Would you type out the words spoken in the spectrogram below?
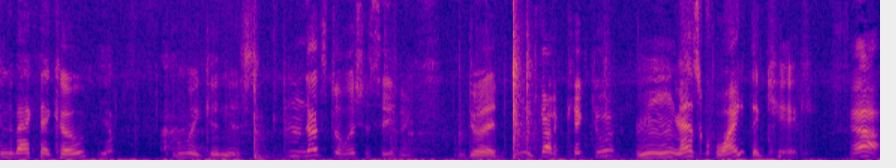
in the back of that cove. Yep. Oh my goodness. Mm, that's delicious seasoning. Good. It's got a kick to it. Mm, that's quite the kick. Yeah,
